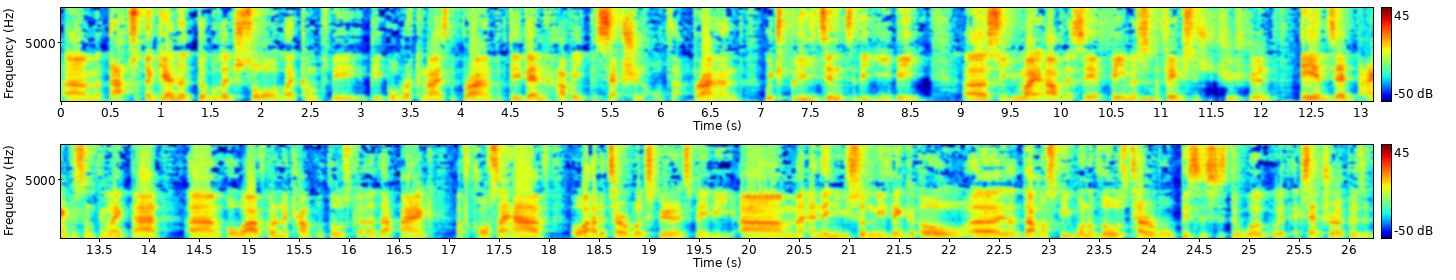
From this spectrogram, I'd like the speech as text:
um, that's again a double edged sword. Like company people recognize the brand, but they then have a perception of that brand, which bleeds into the EB. Uh, so you might have, let's say, a famous a famous institution, ANZ Bank or something like that. Um, oh, I've got an account with those uh, that bank. Of course, I have. Oh, I had a terrible experience, maybe. Um, and then you suddenly think, oh, uh, that must be one of those terrible businesses to work with, etc., because of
